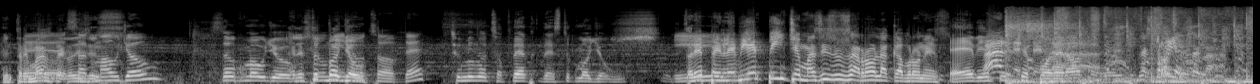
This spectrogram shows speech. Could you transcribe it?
Entre más me lo Suck dices. Mojo, Stuck Mojo. El Two Stuck Mojo. Minutes of Death. Two Minutes of Death de Stuck Mojo. Y... Trépele bien pinche macizo esa rola, cabrones. Eh, bien pinche poderoso, güey.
